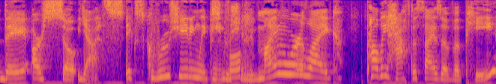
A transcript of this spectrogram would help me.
they are so yeah, excruciatingly painful. Excruciating. Mine were like probably half the size of a pea.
